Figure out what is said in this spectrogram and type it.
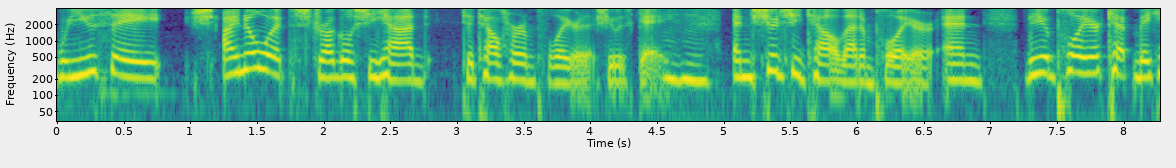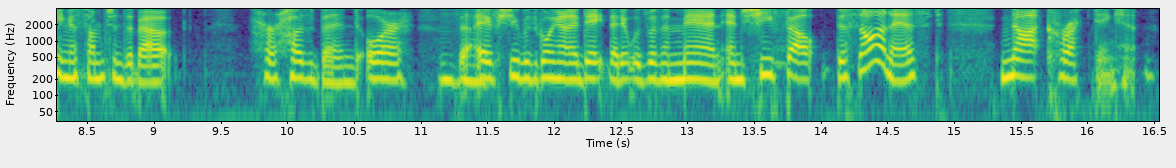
when you say, sh- I know what struggle she had to tell her employer that she was gay, mm-hmm. and should she tell that employer? And the employer kept making assumptions about her husband or the, mm-hmm. if she was going on a date that it was with a man. And she felt dishonest not correcting him.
